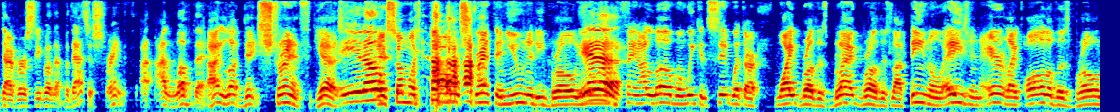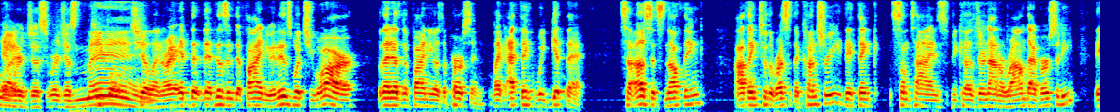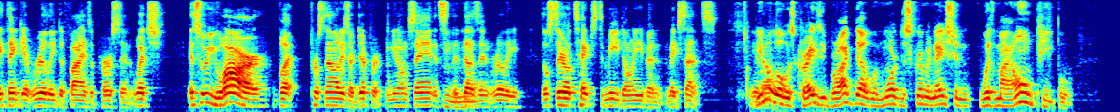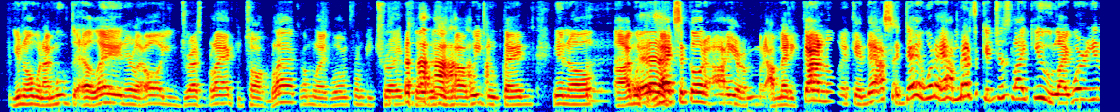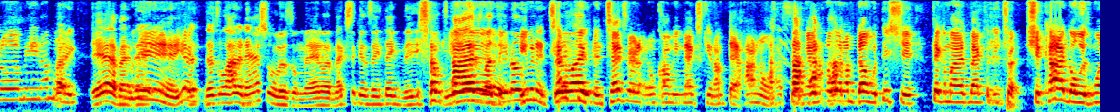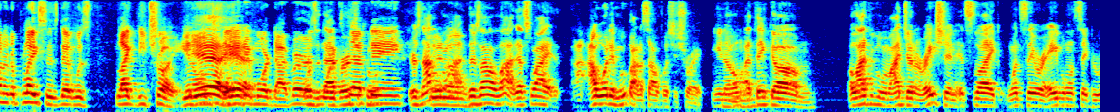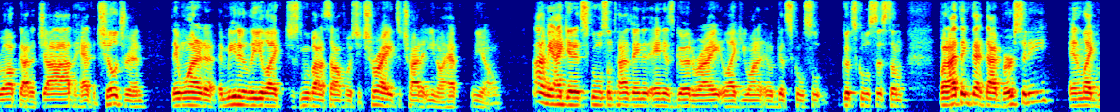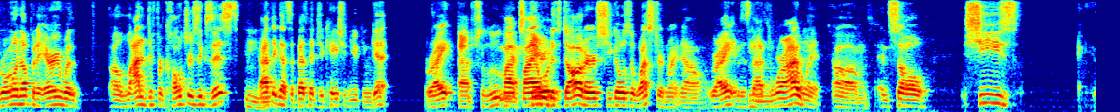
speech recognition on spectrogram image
diversity, but that but that's a strength. I, I love that. I love the strength. Yes. you know, There's so much power, strength, and unity, bro. You Yeah. I'm saying? I love when we can sit with our white brothers, black brothers, Latino, Asian, Arab, like all of us, bro. and we're just we're just man. people chilling, right? It that, that doesn't define you. It is what you are, but that doesn't define you as a person. Like I think we get that. To us, it's nothing. I think to the rest of the country, they think sometimes because they're not around diversity, they think it really defines a person, which it's who you are, but personalities are different. You know what I'm saying? It's it Mhm. doesn't really those stereotypes to me don't even make sense. You know what was crazy, bro? I dealt with more discrimination with my own people. You know, when I moved to LA, they're like, "Oh, you dress black, you talk black." I'm like, "Well, I'm from Detroit, so this is how we do things." You know, uh, I went Yeah. to Mexico. To, oh, you're Americano. And then I said, "Damn, what the hell, Mexican just like you? Like, where? You know what I mean?" I'm But- like, yeah, but they- man, yeah. there's a lot of nationalism, man. Like Mexicans, they think they sometimes Yeah. Latinos Even in Texas, like- in Texas, they're like, don't call me Mexican. I'm Tejano. I said, man, you know what? I'm done with this shit. Taking my ass back to Detroit. Chicago is one of the places that was like Detroit. You know what Yeah, I'm saying? yeah. They're more diverse, was it more diverse? accepting. Cool? There's not a lot. know. There's not a lot. That's why I, I wouldn't move out of Southwest Detroit. You know, Mhm. I think um, a lot of people in my generation, it's like once they were able, once they grew up, got a job, had the children, they wanted to immediately like just move out of Southwest Detroit to try to you know have you know. I mean, I get it. School sometimes ain't ain't as good, right? Like you want a good school good school system, but I think that diversity and like growing up in an area where a lot of different cultures exist, Mhm. I think that's the best education you can get, right? Absolutely. my, my oldest daughter she goes to western right now right and it's that's Mhm. where i went um and so she's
